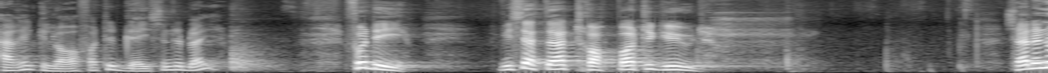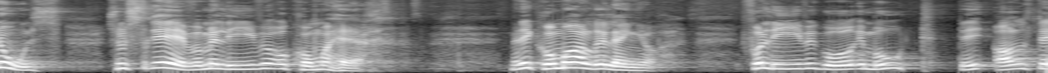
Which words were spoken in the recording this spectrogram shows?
er jeg glad for at det ble som det ble. Fordi hvis dette er trappa til Gud så er det noen som strever med livet og kommer her. Men de kommer aldri lenger, for livet går imot. De, alt de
